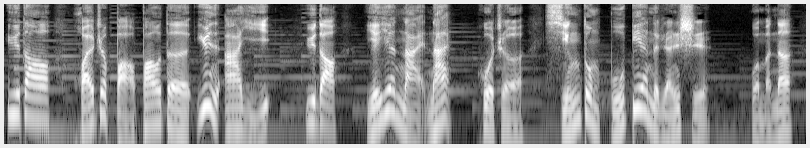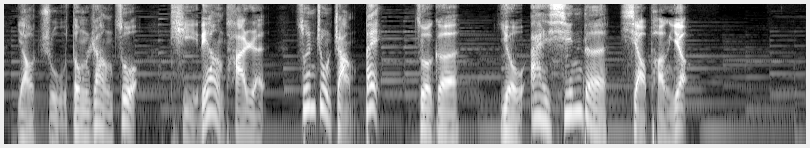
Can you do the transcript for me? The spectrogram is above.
遇到怀着宝宝的孕阿姨，遇到爷爷奶奶或者行动不便的人时，我们呢要主动让座。体谅他人，尊重长辈，做个有爱心的小朋友。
